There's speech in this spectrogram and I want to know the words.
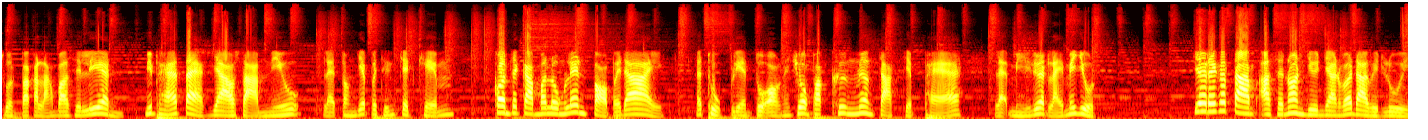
ส่วนปากกาหลังบาซิเลียน มีแผลแตกยาว 3 นิ้ว และต้องเย็บไปถึง 7 เข็ม ก่อนจะกลับมาลงเล่นต่อไปได้ และถูกเปลี่ยนตัวออกในช่วงพักครึ่งเนื่องจากเจ็บแผลและมีเลือดไหลไม่หยุดอย่างไรก็ตามอาร์เซนอลยืนยันว่าดาวิดลุย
